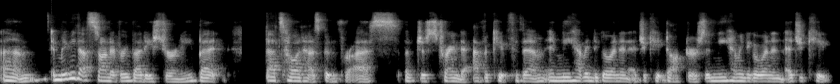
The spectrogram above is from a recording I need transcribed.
Um, and maybe that's not everybody's journey but that's how it has been for us of just trying to advocate for them and me having to go in and educate doctors and me having to go in and educate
